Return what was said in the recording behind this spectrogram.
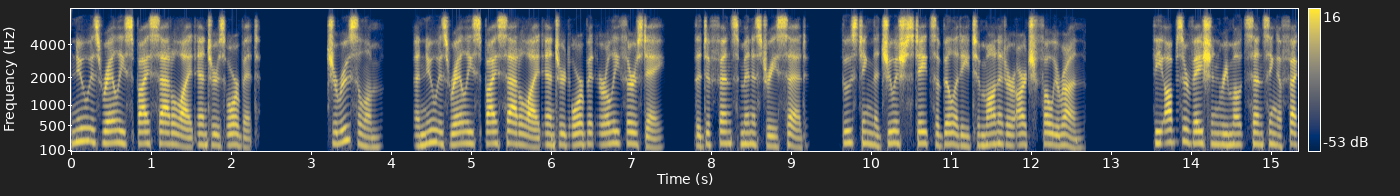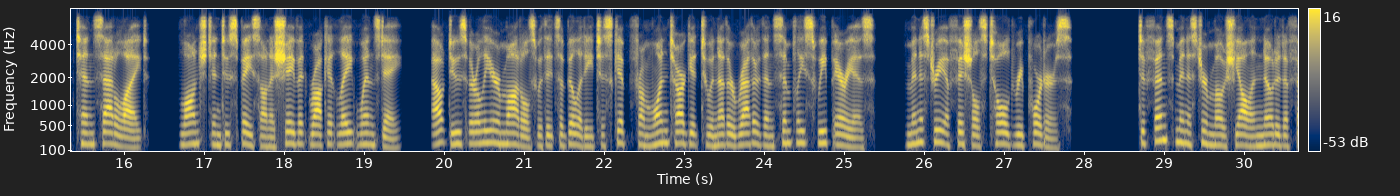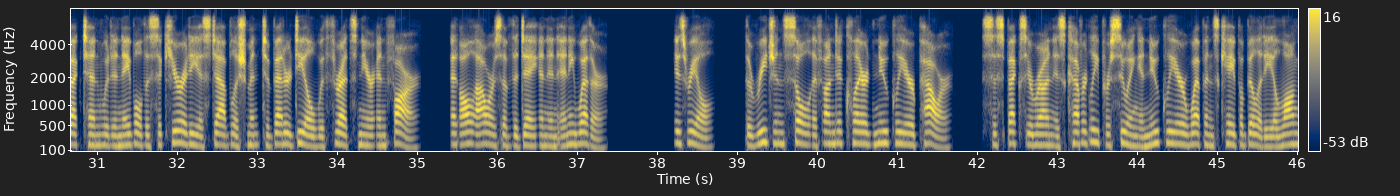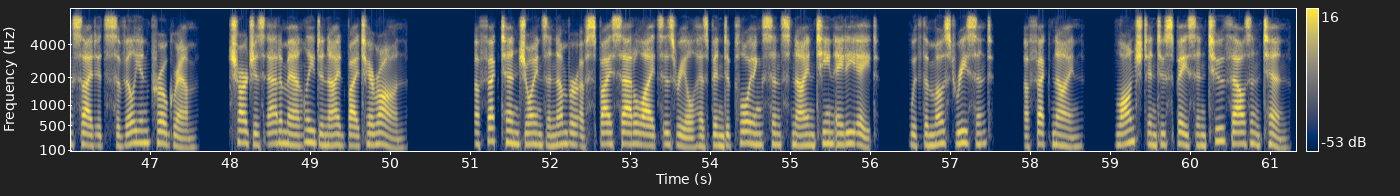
New Israeli spy satellite enters orbit. Jerusalem, a new Israeli spy satellite entered orbit early Thursday, the Defense Ministry said, boosting the Jewish state's ability to monitor arch-foe Iran. The observation remote sensing Ofek 10 satellite, launched into space on a Shavit rocket late Wednesday, outdoes earlier models with its ability to skip from one target to another rather than simply sweep areas, ministry officials told reporters. Defense Minister Moshe Yaalon noted Ofek 10 would enable the security establishment to better deal with threats near and far, at all hours of the day and in any weather. Israel, the region's sole if undeclared nuclear power, suspects Iran is covertly pursuing a nuclear weapons capability alongside its civilian program, charges adamantly denied by Tehran. Ofek 10 joins a number of spy satellites Israel has been deploying since 1988, with the most recent, Ofek 9, launched into space in 2010.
